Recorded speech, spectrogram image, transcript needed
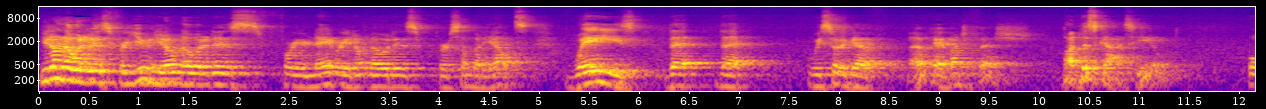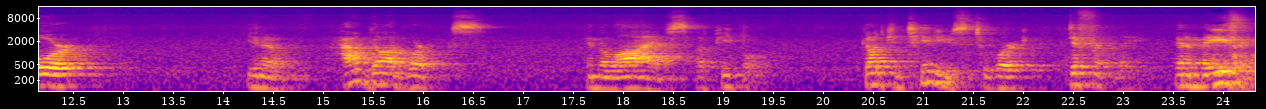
You don't know what it is for you, and you don't know what it is for your neighbor. You don't know what it is for somebody else. Ways that that we sort of go, okay, a bunch of fish. But this guy's healed. Or, you know, how God works in the lives of people. God continues to work differently and amazingly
